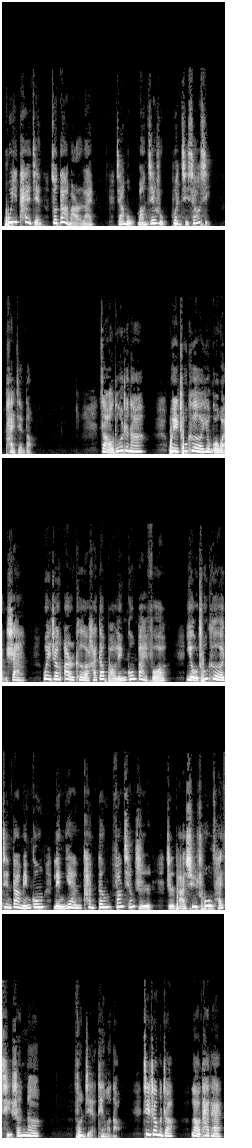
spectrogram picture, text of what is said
忽一太监坐大马而来，贾母忙接入，问其消息。太监道：“早多着呢，未出客用过晚膳，未正二刻还到宝灵宫拜佛。”有出客进大明宫领宴看灯方请旨，只怕虚出才起身呢。凤姐听了道：“既这么着，老太太、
